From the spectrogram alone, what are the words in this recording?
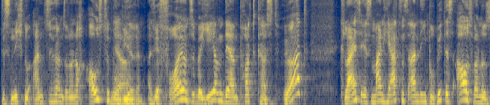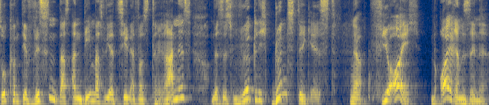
das nicht nur anzuhören, sondern auch auszuprobieren. Also wir freuen uns über jeden, der einen Podcast hört. Gleichzeitig ist mein Herzensanliegen, probiert es aus, weil nur so könnt ihr wissen, dass an dem, was wir erzählen, etwas dran ist und dass es wirklich günstig ist. Ja. Für euch, in eurem Sinne.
